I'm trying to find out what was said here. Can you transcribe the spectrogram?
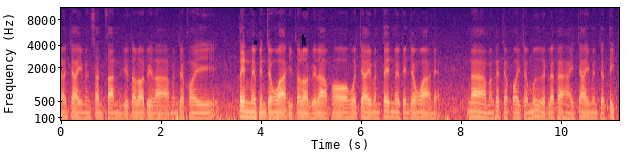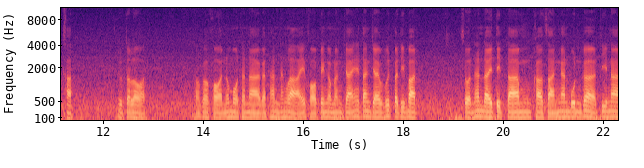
นะใจมันสั่นๆ อยู่ตลอดเวลา มันจะคอยเต้นไม่เป็นจังหวะอยู่ตลอดเวลา พอหัวใจมันเต้นไม่เป็นจังหวะเนี่ย หน้ามันก็จะคอยจะมืดแล้วก็หายใจมันจะติดขัดอยู่ตลอด เราก็ขออนโมทนากับท่านทั้งหลาย ขอเป็นกำลังใจให้ตั้งใจพฤติปฏิบัติ ส่วนท่านใดติดตามข่าวสารงานบุญก็ที่หน้า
